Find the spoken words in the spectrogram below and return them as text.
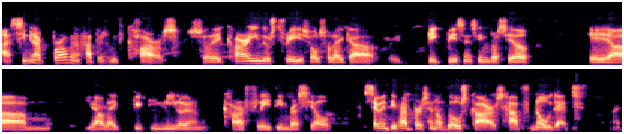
a similar problem happens with cars. So the car industry is also like a big business in Brazil. A, um, you have like 50 million car fleet in Brazil. 75% of those cars have no debt. Right?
